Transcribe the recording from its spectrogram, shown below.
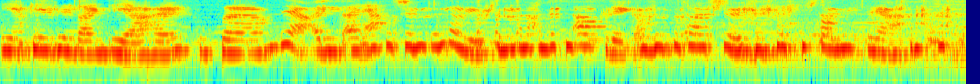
Ja, vielen, vielen Dank dir. Das war ja, ein, ein erstes schönes Interview. Ich bin immer noch ein bisschen aufgeregt, aber das ist total schön. Ich freue mich sehr.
